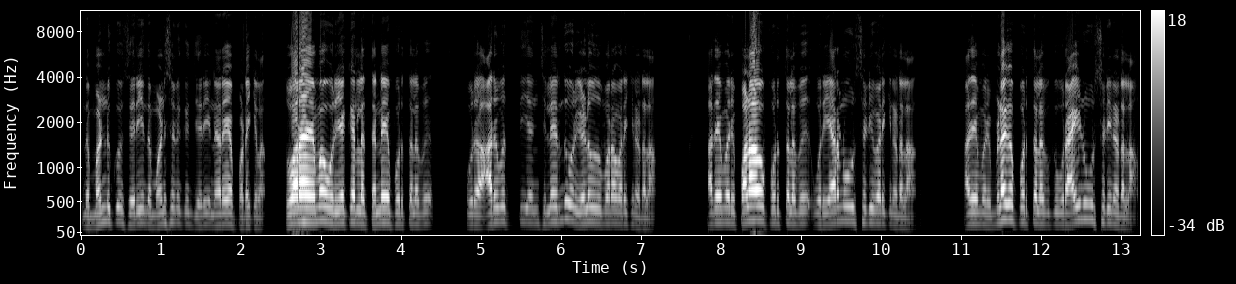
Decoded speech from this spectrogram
இந்த மண்ணுக்கும் சரி இந்த மனுஷனுக்கும் சரி நிறையா படைக்கலாம். தோராயமாக ஒரு ஏக்கரில் தென்னையை பொறுத்தளவு ஒரு அறுபத்தி அஞ்சுலேருந்து ஒரு எழுபது மரம் வரைக்கும் நடலாம். அதே மாதிரி பலாவை பொறுத்தளவு ஒரு இரநூறு செடி வரைக்கும் நடலாம். அதே மாதிரி மிளகை பொறுத்தளவுக்கு ஒரு ஐநூறு செடி நடலாம்.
